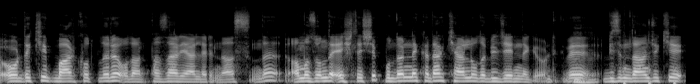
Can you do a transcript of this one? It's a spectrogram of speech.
oradaki barkodları olan pazar yerlerinde aslında Amazon'da eşleşip bunların ne kadar karlı olabileceğini de gördük. Ve bizim daha önceki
